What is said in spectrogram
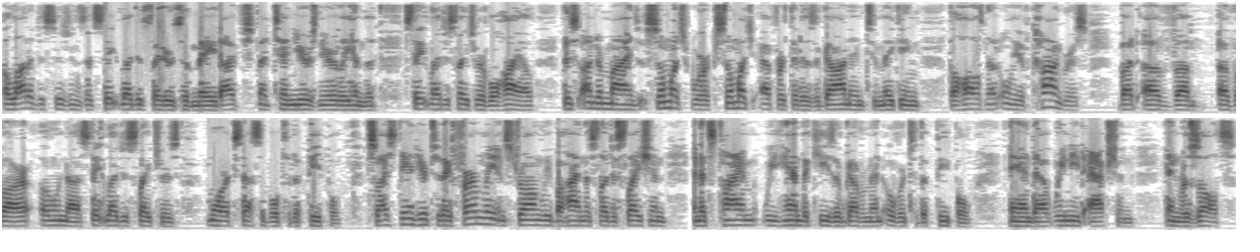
a lot of decisions that state legislators have made. I've spent 10 years nearly in the state legislature of Ohio. This undermines so much work, so much effort that has gone into making the halls not only of Congress, but of, um, of our own uh, state legislatures more accessible to the people. So I stand here today firmly and strongly behind this legislation, and it's time we hand the keys of government over to the people. And uh, we need action and results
